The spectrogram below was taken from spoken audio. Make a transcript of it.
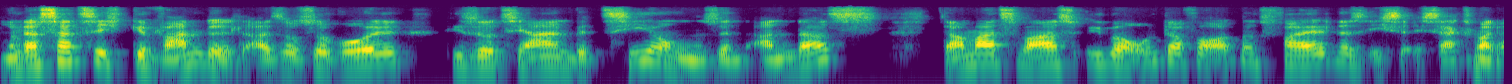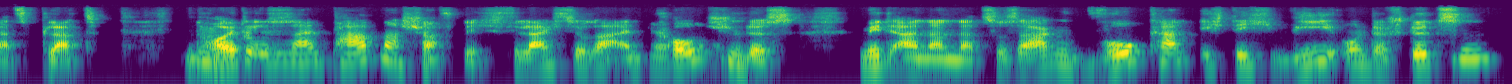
Und das hat sich gewandelt. Also sowohl die sozialen Beziehungen sind anders. Damals war es über Unterverordnungsverhältnis. Ich, ich sage es mal ganz platt. Und ja. heute ist es ein partnerschaftliches, vielleicht sogar ein ja. coachendes Miteinander zu sagen, wo kann ich dich wie unterstützen,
